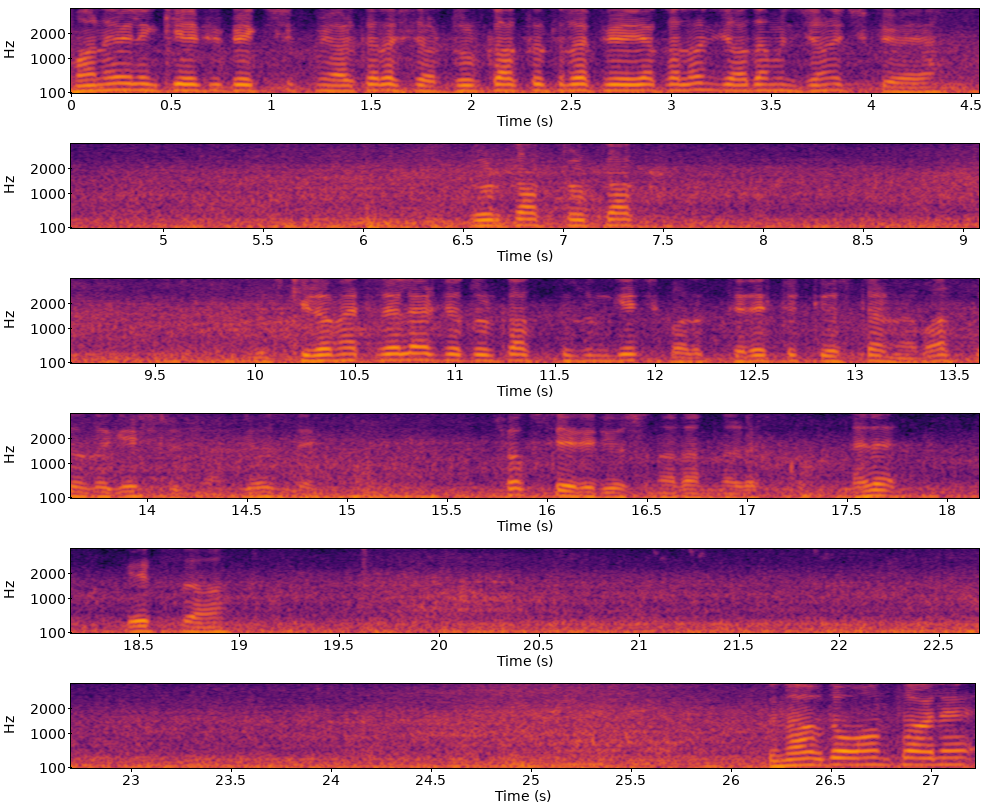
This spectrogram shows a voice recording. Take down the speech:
Manuel'in keyfi pek çıkmıyor arkadaşlar. Dur kalktı trafiğe yakalanınca adamın canı çıkıyor ya. Dur kalk dur kalk. Biz kilometrelerce dur kalk kızım geç kaldık. Tereddüt gösterme. Bas gaza geç lütfen. Gözde. Çok seyrediyorsun adamları. Hele geç sağa. Sınavda 10 tane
